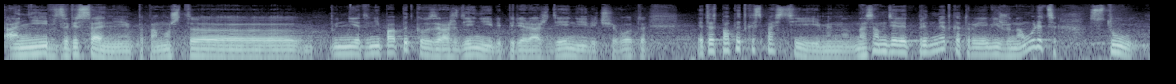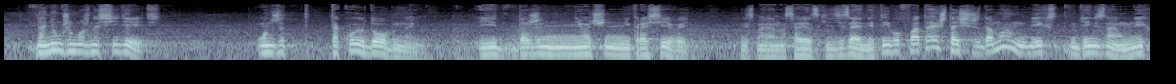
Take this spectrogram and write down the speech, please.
Они в зависании, потому что э, это не попытка возрождения или перерождения или чего-то. Это попытка спасти именно. На самом деле, это предмет, который я вижу на улице, стул, на нем же можно сидеть. Он же такой удобный и даже не очень некрасивый, несмотря на советский дизайн. И ты его хватаешь, тащишь домой, их, я не знаю, у меня их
